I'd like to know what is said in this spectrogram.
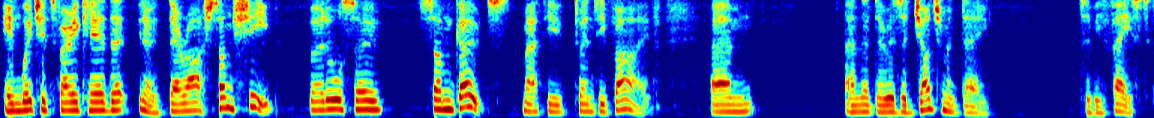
in which it's very clear that you know there are some sheep, but also some goats. Matthew twenty-five. Um, and that there is a judgment day to be faced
